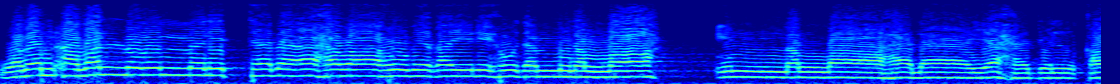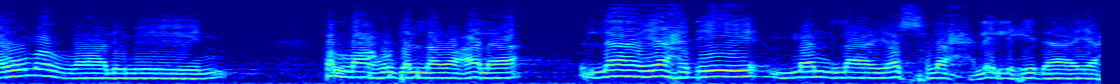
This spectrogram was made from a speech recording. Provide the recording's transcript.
ومن أضل ممن اتبع هواه بغير هدى من الله إن الله لا يهدي القوم الظالمين. فالله جل وعلا لا يهدي من لا يصلح للهداية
